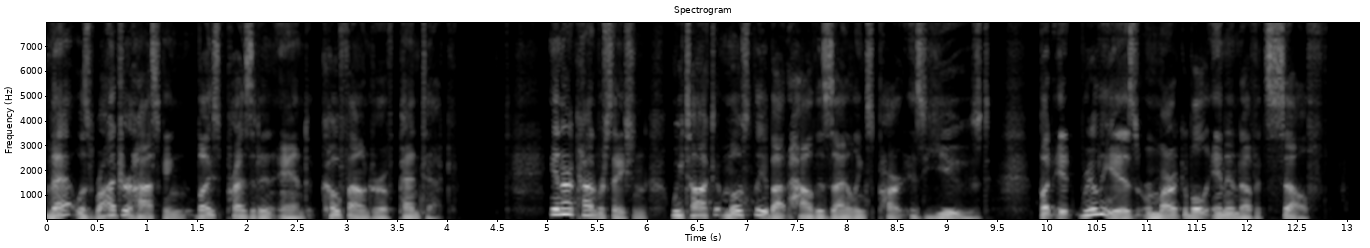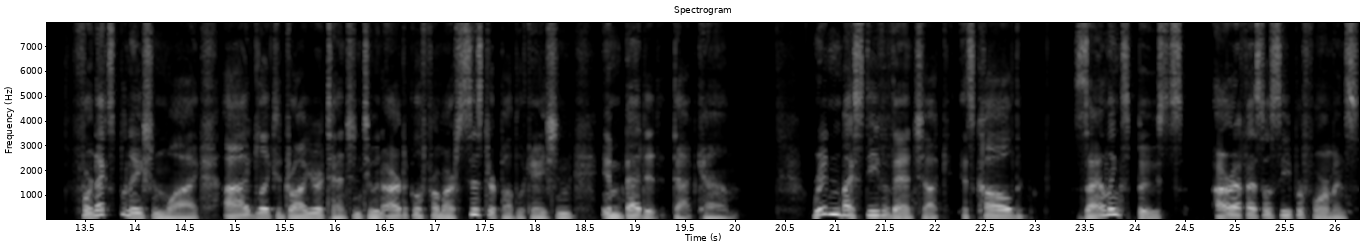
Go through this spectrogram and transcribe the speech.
That was Roger Hosking, Vice President and co-founder of Pentek. In our conversation, we talked mostly about how the Xilinx part is used, but it really is remarkable in and of itself. For an explanation why, I'd like to draw your attention to an article from our sister publication, Embedded.com. Written by Steve Ivanchuk, it's called Xilinx Boosts RFSoC Performance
